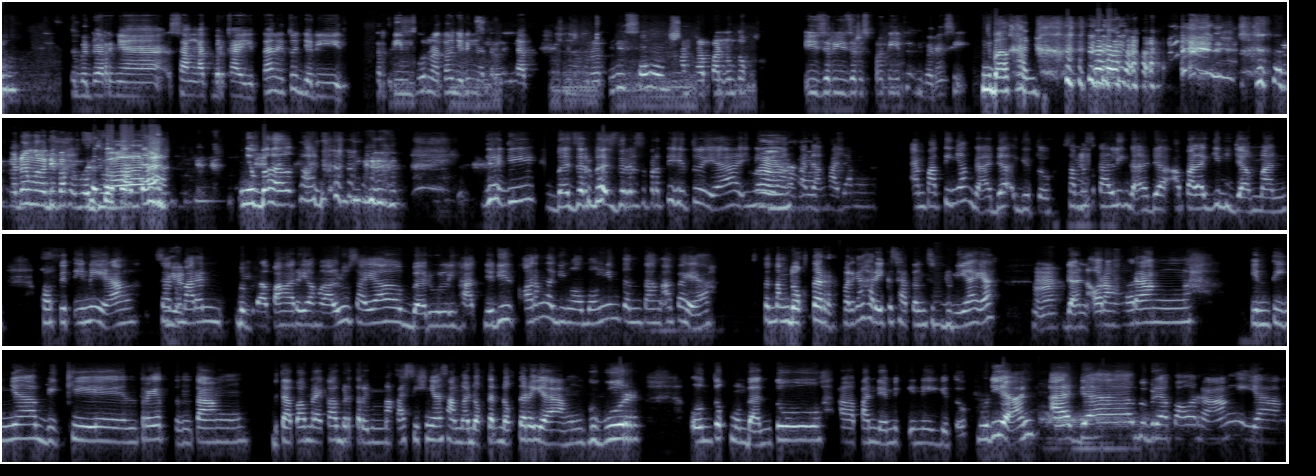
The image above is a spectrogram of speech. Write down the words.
sebenarnya sangat berkaitan itu jadi tertimbun atau jadi nggak terlihat. Nah, menurut tanggapan untuk user-user seperti itu gimana sih? Menyebalkan. Kadang malah dipakai buat jualan. Menyebalkan. Jadi buzzer-buzzer seperti itu ya, ini uh. yang kadang-kadang empatinya nggak ada gitu, sama hmm. sekali nggak ada. Apalagi di zaman COVID ini ya. Saya yeah. kemarin beberapa hari yang lalu saya baru lihat. Jadi orang lagi ngomongin tentang apa ya? Tentang dokter. Mereka Hari Kesehatan Sedunia ya. Uh. Dan orang-orang intinya bikin thread tentang betapa mereka berterima kasihnya sama dokter-dokter yang gugur untuk membantu uh, pandemik ini gitu. Kemudian ada beberapa orang yang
